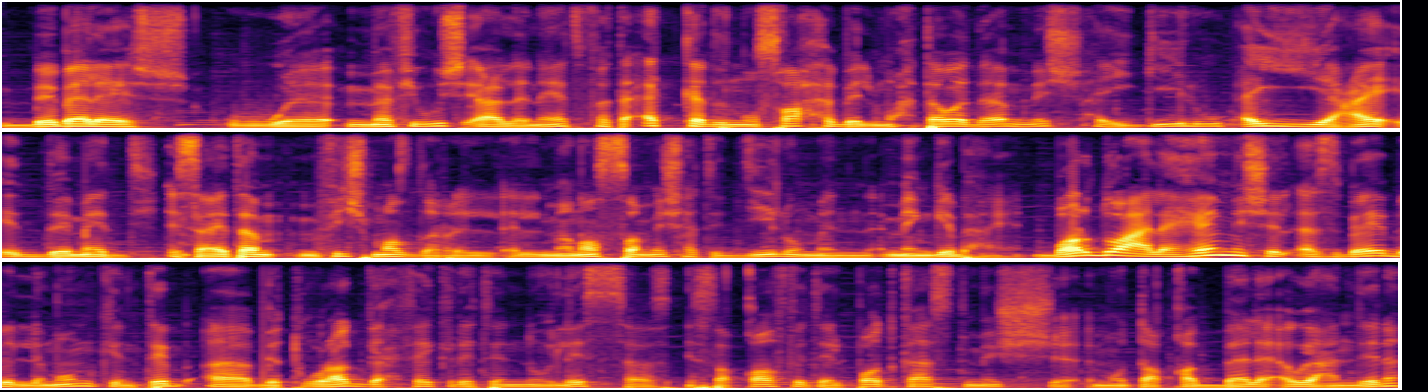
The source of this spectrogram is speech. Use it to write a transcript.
ببلاش وما فيهوش إعلانات فتأكد إنه صاحب المحتوى ده مش هيجيله أي عائد مادي. ساعتها مفيش مصدر المنصة مش هتديله من من جيبها يعني. برضو على هامش الأسباب اللي ممكن تبقى بترجح فكرة إنه لسه ثقافة البودكاست مش متقبلة قوي عندنا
